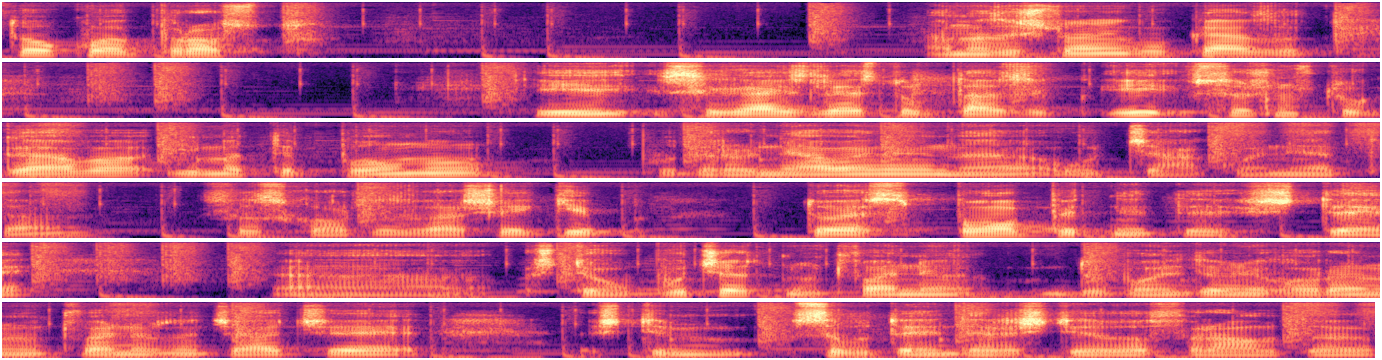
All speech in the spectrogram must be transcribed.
Толкова е просто. Ама защо не го казвате? И сега излезте от тази... И всъщност тогава имате пълно подравняване на очакванията с хората с вашия екип. Тоест, по-опитните ще ще обучат, но това не, допълнителни хора, но това не означава, че ще събота и неделя ще в работа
